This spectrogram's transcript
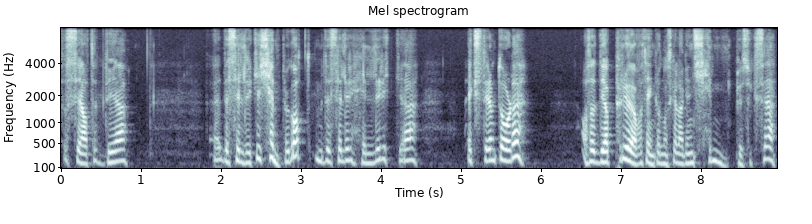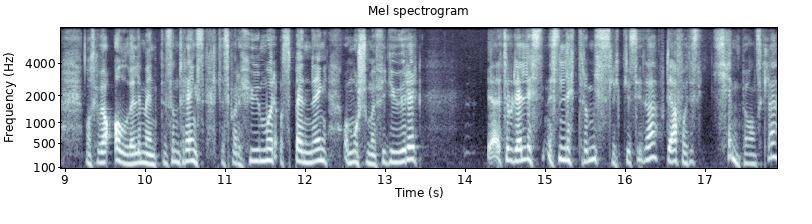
så ser jeg at det det selger ikke kjempegodt, men det selger heller ikke ekstremt dårlig. Altså Det å prøve å tenke at nå skal jeg lage en kjempesuksess, nå skal vi ha alle elementene som trengs, det skal være humor og spenning og morsomme figurer Jeg tror det er nesten lettere å mislykkes i det. for Det er faktisk kjempevanskelig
